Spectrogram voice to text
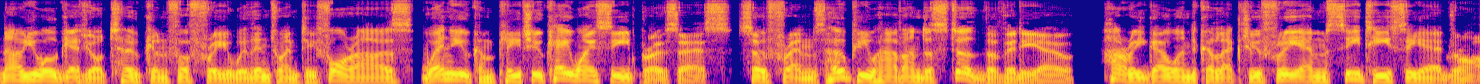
Now you will get your token for free within 24 hours when you complete your KYC process. So friends hope you have understood the video. Hurry go and collect your free MCTC airdrop.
